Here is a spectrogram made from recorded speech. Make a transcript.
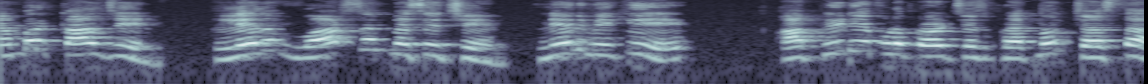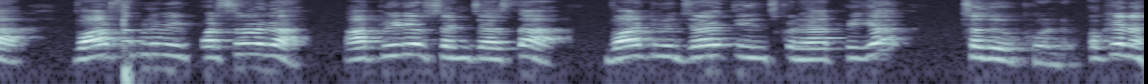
నెంబర్కి కాల్ చేయండి. లేదా వాట్సాప్ మెసేజ్ చేయండి. నేను మీకు ఆ పీడిఎఫ్ కూడా ప్రొవైడ్ చేసే ప్రయత్నం చేస్తా. వాట్సాప్లో మీకు పర్సనల్గా ఆ పీడిఎఫ్ సెండ్ చేస్తా. వాటిని జాగ్రత్త తీయించుకొని హ్యాపీగా చదువుకోండి. ఓకేనా?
